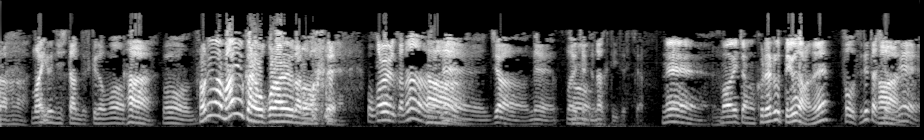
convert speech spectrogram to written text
は、まゆにしたんですけどえ。も。はうんい。。それは眉から怒られるだろうだって。怒られるかな？はねえ。じゃあね、まゆちゃんじゃなくていいです、じゃあ。ねえう、んまゆちゃんがくれるって言うならね、そうですね、確かにね。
